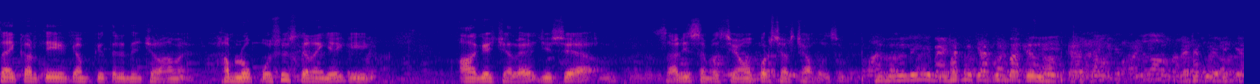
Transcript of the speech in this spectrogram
तय करती है कि हम कितने दिन चलावें हम लोग कोशिश करेंगे कि आगे चले जिससे सारी समस्याओं पर चर्चा हो सके। बैठक में क्या कुछ बातें हुई? बैठक में अभी क्या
